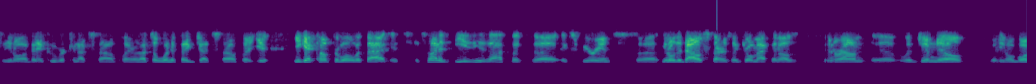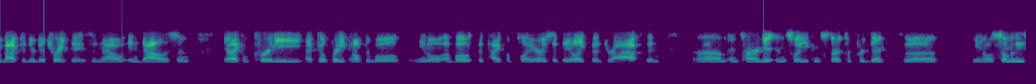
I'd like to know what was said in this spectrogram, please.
you know a Vancouver Canucks style player. That's a Winnipeg Jets style player. You you get comfortable with that. It's it's not as easy as that but uh experience uh you know the Dallas Stars like Joe McDonnell's been around uh, with Jim Nill you know going back to their Detroit days and now in Dallas. And and I can pretty I feel pretty comfortable, you know, about the type of players that they like to draft and um, and target, and so you can start to predict, uh, you know, some of these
